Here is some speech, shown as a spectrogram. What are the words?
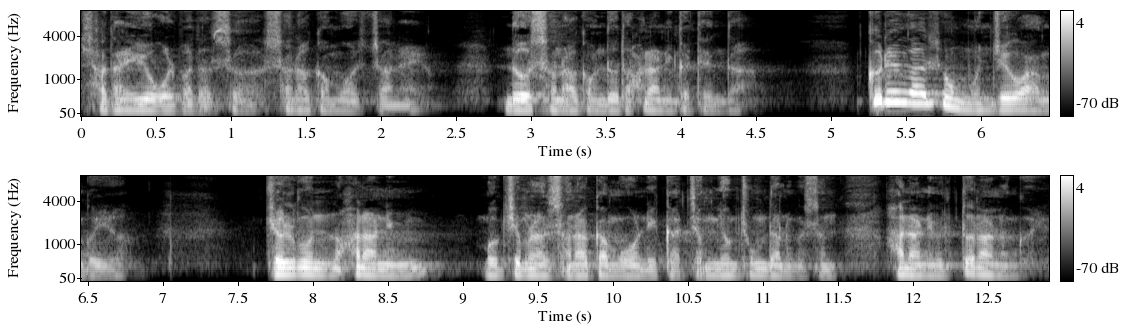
사단의 욕을 받아서 선악과 먹었잖아요. 너 선악과 너도 하나님과 된다. 그래가지고 문제가 한 거예요. 결국은 하나님 먹지 말라 선악과 먹으니까 정령 중다는 것은 하나님을 떠나는 거예요.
